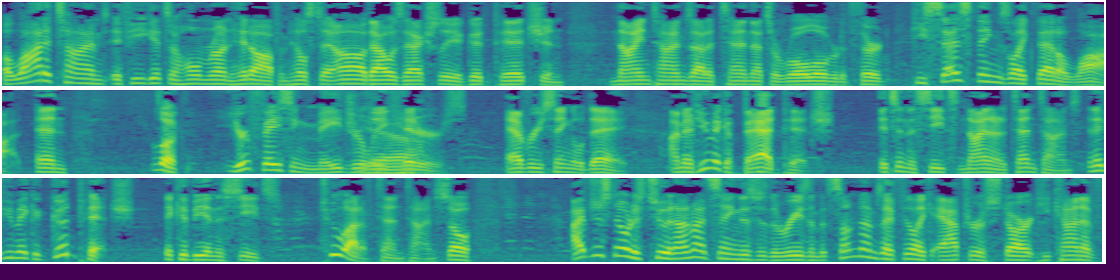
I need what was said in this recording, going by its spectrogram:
A lot of times, if he gets a home run hit off him, he'll say, "Oh, that was actually a good pitch," and nine times out of ten, that's a rollover to third. He says things like that a lot. And look, you're facing major league Yeah. hitters every single day. I mean, if you make a bad pitch, it's in the seats nine out of ten times, and if you make a good pitch, it could be in the seats two out of ten times. So I've just noticed too, and I'm not saying this is the reason, but sometimes I feel like after a start, he kind of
